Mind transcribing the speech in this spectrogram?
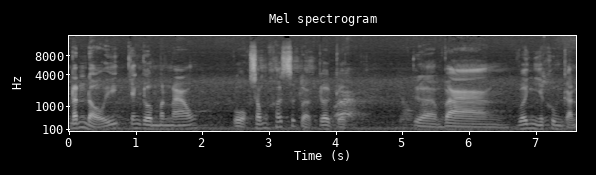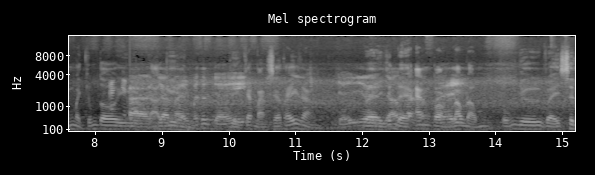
đánh đổi chén cơm manh áo cuộc sống hết sức là cơ cực. Ờ, và với những khung cảnh mà chúng tôi đã ghi thì các bạn sẽ thấy rằng về vấn đề an toàn lao động cũng như vệ sinh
